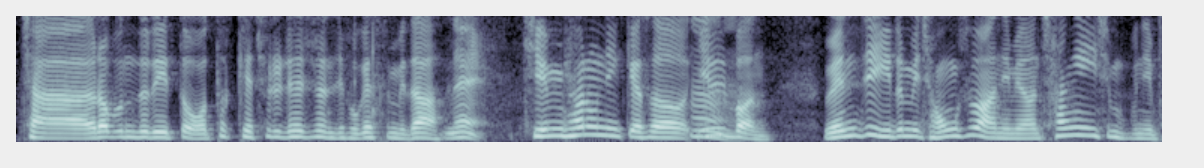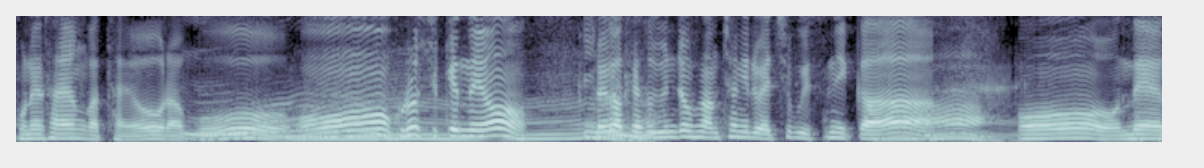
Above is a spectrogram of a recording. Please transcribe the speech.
자, 여러분들이 또 어떻게 추리를 해 주셨는지 보겠습니다. 네. 김현웅 님께서 음. 1번. 왠지 이름이 정수 아니면 창희이신 분이 보낸 사연 같아요. 라고. 음. 어, 그럴 수 있겠네요. 저희가 계속 윤정수 남창희를 외치고 있으니까. 어, 네.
